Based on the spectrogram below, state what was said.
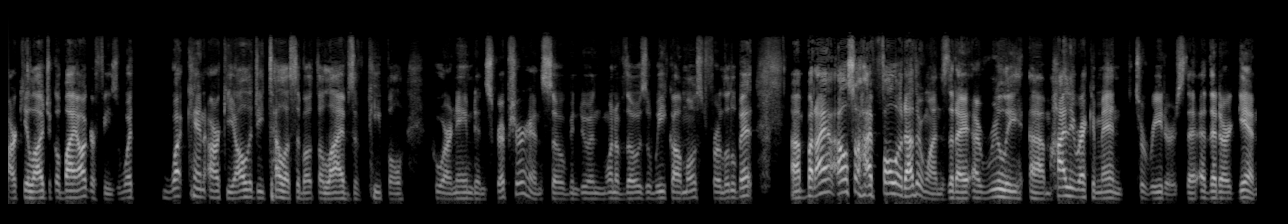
archaeological biographies. What what can archaeology tell us about the lives of people who are named in scripture and so been doing one of those a week almost for a little bit. Um, but i also have followed other ones that i, I really um, highly recommend to readers that, that are again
